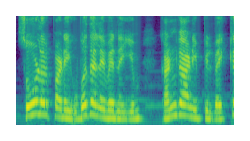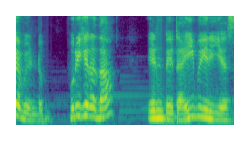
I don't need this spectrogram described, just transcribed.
சோழர் படை உபதலைவனையும் கண்காணிப்பில் வைக்க வேண்டும். புரிகிறதா? என்று டைபீரியஸ்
